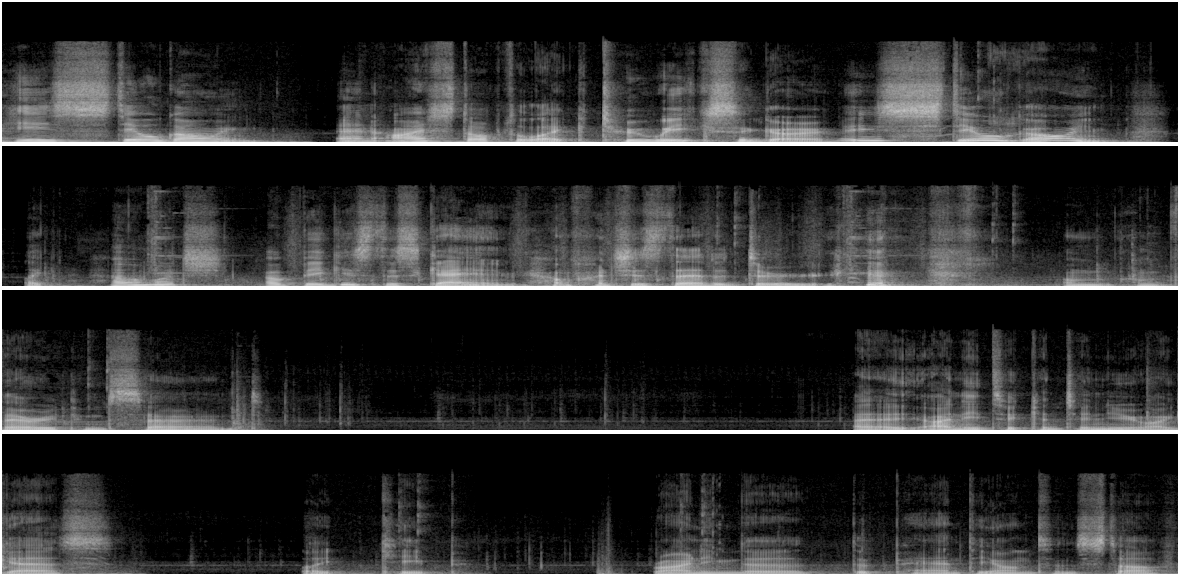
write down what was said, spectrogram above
he's still going. And I stopped like two weeks ago. He's still going. Like, how much? How big is this game? How much is there to do? I'm I'm very concerned. I I need to continue, I guess. Like keep grinding the, the pantheons and stuff.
